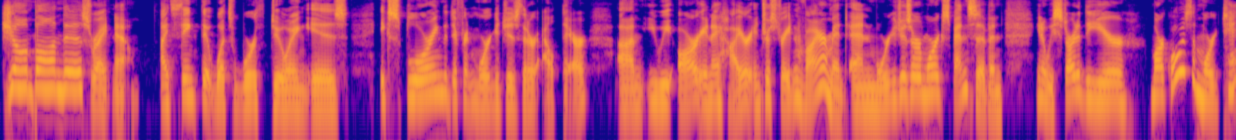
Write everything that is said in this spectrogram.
jump on this right now. I think that what's worth doing is exploring the different mortgages that are out there. Um, you, we are in a higher interest rate environment and mortgages are more expensive. And, you know, we started the year, Mark, what was the mortgage? 10,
